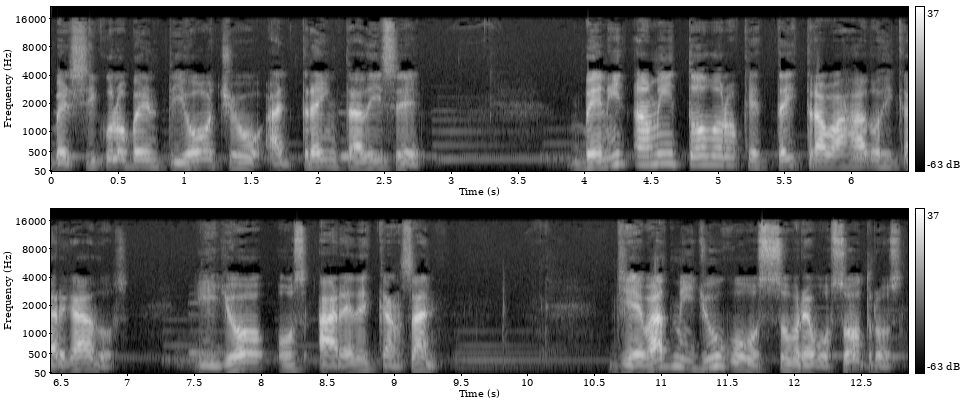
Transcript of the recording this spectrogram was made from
versículos 28 al 30 dice, Venid a mí todos los que estéis trabajados y cargados, y yo os haré descansar. Llevad mi yugo sobre vosotros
